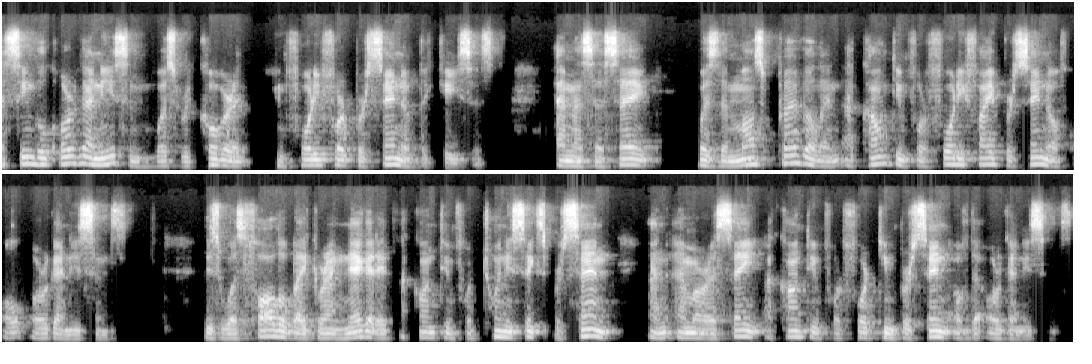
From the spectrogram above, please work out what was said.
a single organism was recovered in 44% of the cases. MSSA was the most prevalent, accounting for 45% of all organisms. This was followed by gram-negative, accounting for 26%, and MRSA, accounting for 14% of the organisms.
